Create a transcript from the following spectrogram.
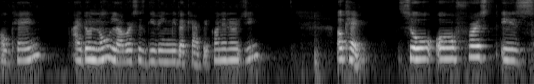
Okay. I don't know. Lovers is giving me the Capricorn energy. Okay. So, uh, first is,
